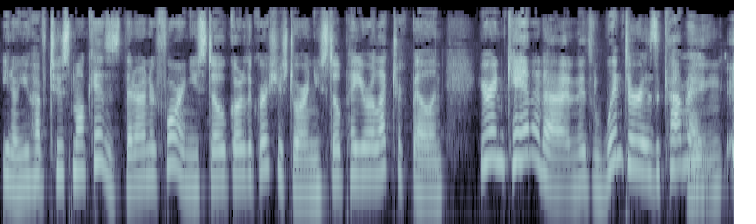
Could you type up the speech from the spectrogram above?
you know, you have two small kids that are under four and you still go to the grocery store and you still pay your electric bill and you're in Canada and it's winter is coming.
